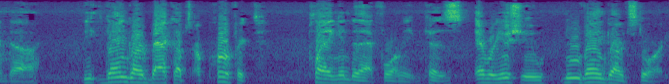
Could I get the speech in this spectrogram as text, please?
And uh, the Vanguard backups are perfect playing into that for me because every issue, new Vanguard story.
